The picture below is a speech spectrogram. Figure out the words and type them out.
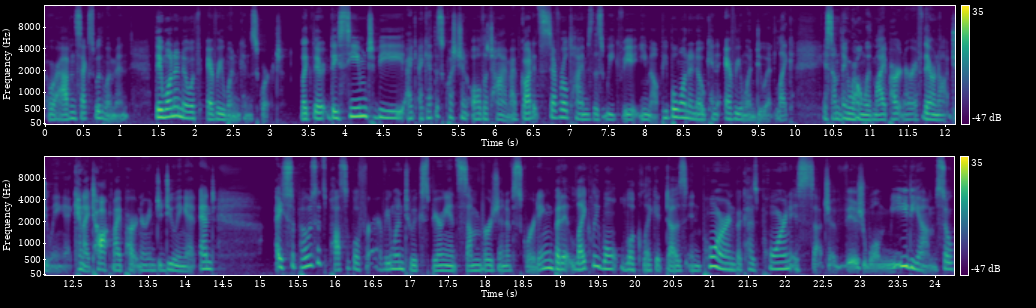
who are having sex with women they want to know if everyone can squirt like they seem to be. I, I, get this question all the time. I've got it several times this week via email. People want to know, can everyone do it? Like, is something wrong with my partner if they're not doing it? Can I talk my partner into doing it? And I suppose it's possible for everyone to experience some version of squirting, but it likely won't look like it does in porn because porn is such a visual medium. So,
